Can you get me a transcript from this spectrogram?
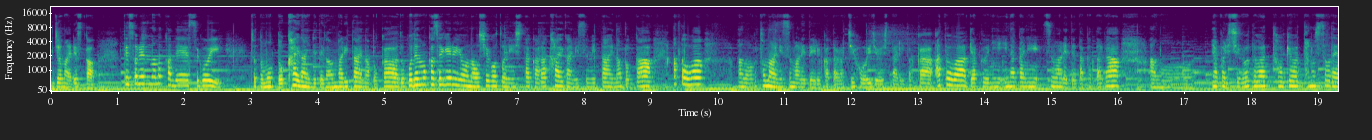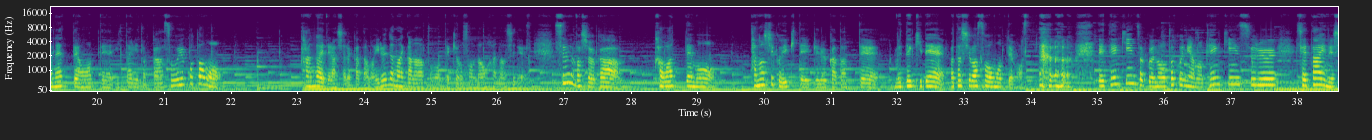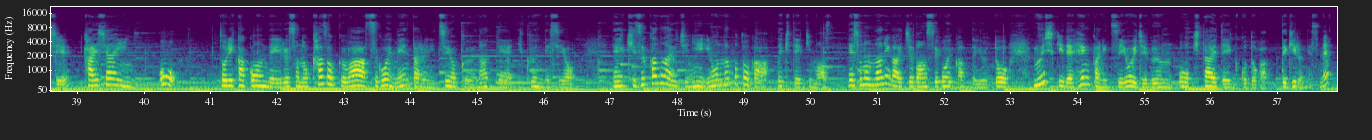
じゃないですか。でそれの中ですごいちょっともっと海外に出て頑張りたいなとかどこでも稼げるようなお仕事にしたから海外に住みたいなとかあとはあの都内に住まれている方が地方移住したりとかあとは逆に田舎に住まれてた方があのやっぱり仕事は東京楽しそうだよねって思っていたりとかそういうことも考えてらっしゃる方もいるんじゃないかなと思って今日そんなお話です。住む場所が変わっても楽しく生きていける方って無敵で私はそう思ってます。で転勤族の特にあの転勤する世帯主会社員を取り囲んでいるその家族はすごいメンタルに強くなっていくんですよ。で気づかないうちにいろんなことができていきます。でその何が一番すごいかっていうと無意識で変化に強い自分を鍛えていくことができるんですね。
